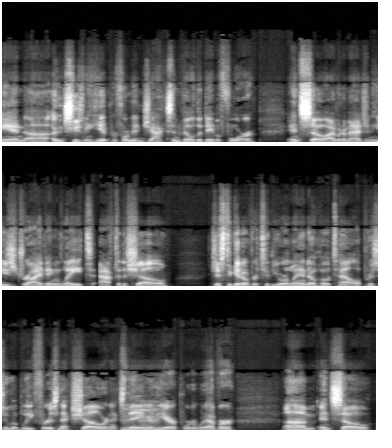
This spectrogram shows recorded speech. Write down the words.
and uh, excuse me, he had performed in Jacksonville the day before, and so I would imagine he's driving late after the show just to get over to the Orlando hotel, presumably for his next show or next thing or the airport or whatever. Um, and so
